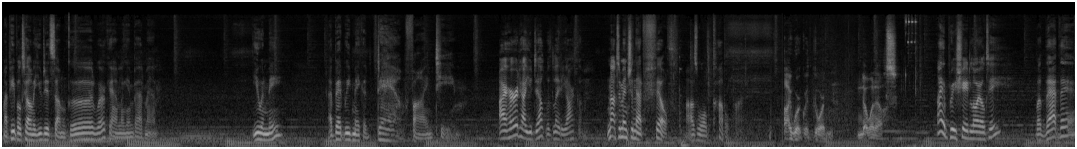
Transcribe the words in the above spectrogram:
My people tell me you did some good work handling him, Batman. You and me? I bet we'd make a damn fine team. I heard how you dealt with Lady Arkham. Not to mention that filth, Oswald Cobblepot. I work with Gordon. No one else. I appreciate loyalty, but that there...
